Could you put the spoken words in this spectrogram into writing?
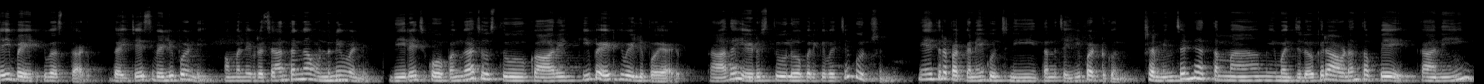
చెయ్యి బయటికి వస్తాడు. దయచేసి వెళ్ళిపోండి. మమ్మల్ని ప్రశాంతంగా ఉండనివ్వండి. ధీరజ్ కోపంగా చూస్తూ కారు ఎక్కి బయటికి వెళ్ళిపోయాడు. రాధ ఏడుస్తూ లోపలికి వచ్చి కూర్చుంది. నేత్ర పక్కనే కూర్చుని తన చెయ్యి పట్టుకుంది. క్షమించండి అత్తమ్మ మీ మధ్యలోకి రావడం తప్పే. కానీ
